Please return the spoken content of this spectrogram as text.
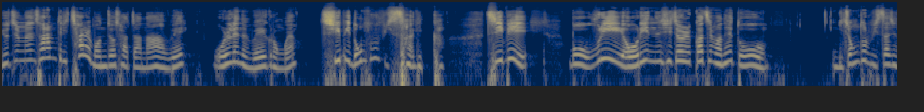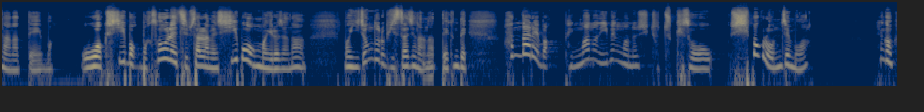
요즘은 사람들이 차를 먼저 사잖아. 왜? 원래는 왜 그런 거야? 집이 너무 비싸니까. 집이 뭐 우리 어린 시절까지만 해도 이 정도로 비싸진 않았대. 막 5억, 10억, 막 서울에 집 살려면 15억 막 이러잖아. 막 이 정도로 비싸진 않았대. 근데 한 달에 막 100만 원, 200만 원씩 저축해서 10억을 언제 모아? 그러니까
